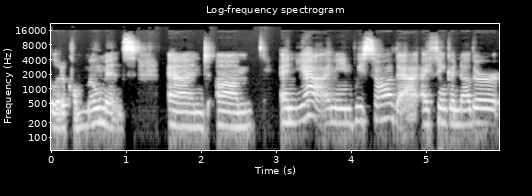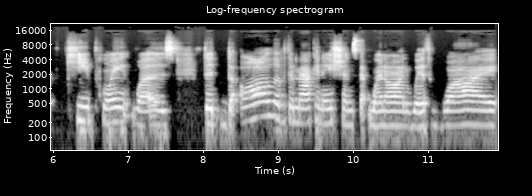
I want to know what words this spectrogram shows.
political moments and um, and yeah i mean we saw that i think another key point was that the, all of the machinations that went on with why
